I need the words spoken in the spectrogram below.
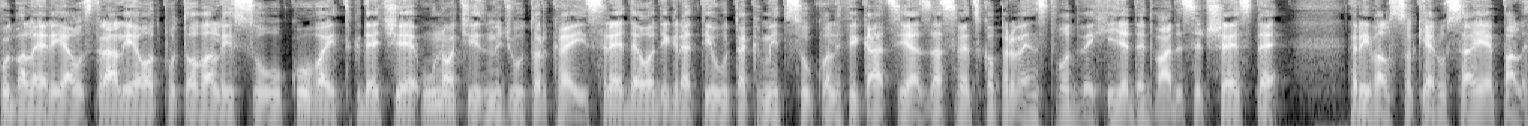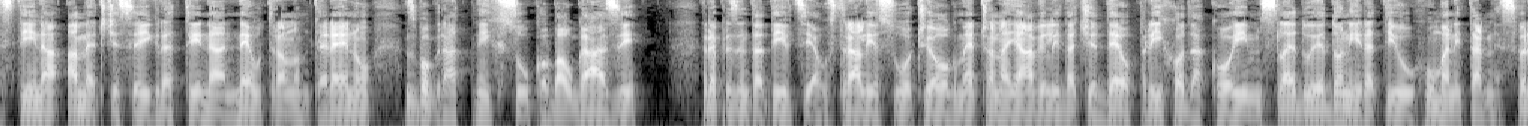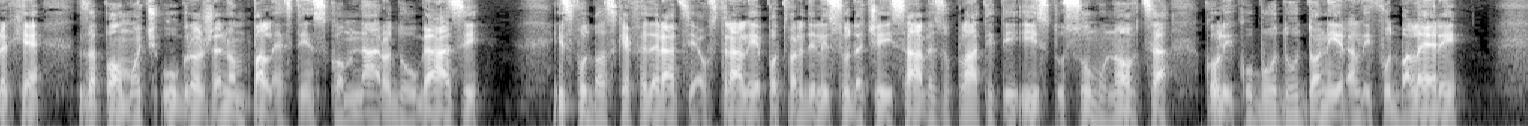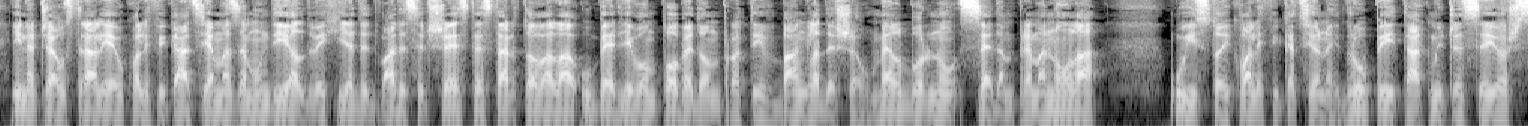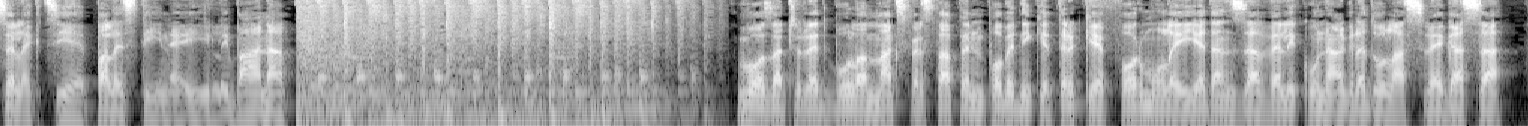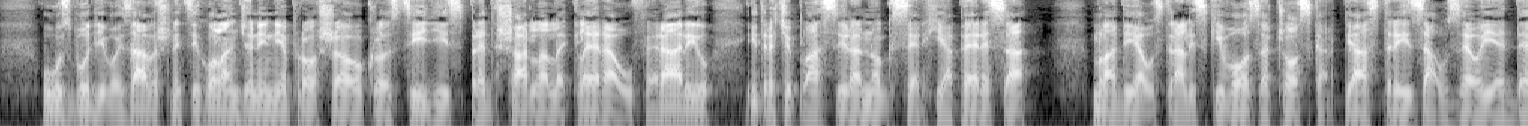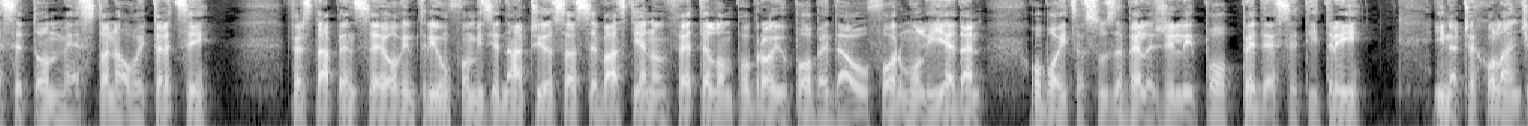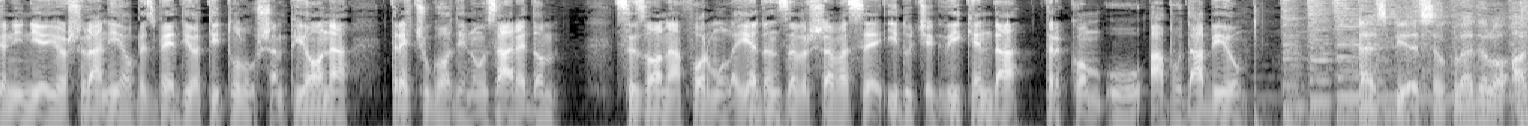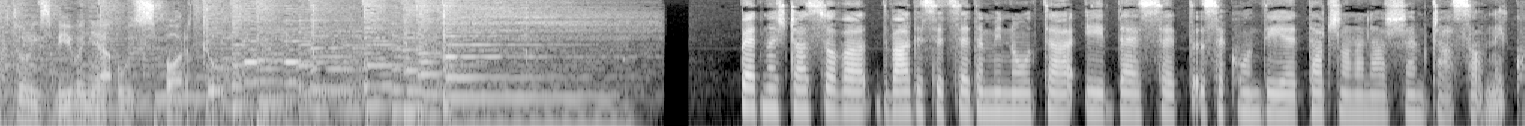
Futbaleri Australije otputovali su u Kuvajt gdje će u noći između utorka i srede odigrati utakmicu kvalifikacija za svetsko prvenstvo 2026. Rival Sokerusa je Palestina, a meč će se igrati na neutralnom terenu zbog ratnih sukoba u Gazi. Reprezentativci Australije su oči ovog meča najavili da će deo prihoda koji im sleduje donirati u humanitarne svrhe za pomoć ugroženom palestinskom narodu u Gazi. Iz Futbalske federacije Australije potvrdili su da će i Savezu platiti istu sumu novca koliku budu donirali futbaleri. Inače, Australija je u kvalifikacijama za Mundijal 2026. startovala ubedljivom pobedom protiv Bangladeša u Melbourneu 7 prema 0. U istoj kvalifikacionoj grupi takmiče se još selekcije Palestine i Libana. Vozač Red Bulla Max Verstappen pobednik je trke Formule 1 za veliku nagradu Las Vegasa. U uzbudljivoj završnici Holandjanin je prošao kroz cilj ispred Charlesa Leclerca u Ferrariju i treće plasiranog Serhija Peresa. Mladi australijski vozač Oscar Piastri zauzeo je deseto mesto na ovoj trci. Verstappen se ovim triumfom izjednačio sa Sebastianom Fetelom po broju pobeda u Formuli 1, Obojica su zabeležili po 53. Inače, Holandjanin je još ranije obezbedio titulu šampiona treću godinu zaredom. Sezona Formule 1 završava se idućeg vikenda trkom u Abu Dabiju. SBS ogledalo aktualnih zbivanja u sportu. 15 časova 27 minuta i 10 sekundi je tačno na našem časovniku.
